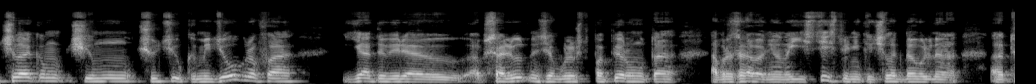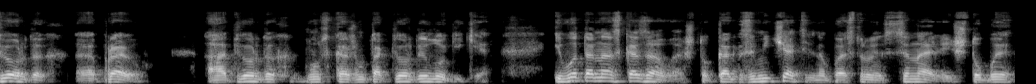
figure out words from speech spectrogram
человеком, чему чутью комедиографа я доверяю абсолютно, тем более, что по первому-то образованию она естественник и человек довольно э, твердых э, правил, а твердых, ну, скажем так, твердой логики. И вот она сказала, что как замечательно построен сценарий, чтобы,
